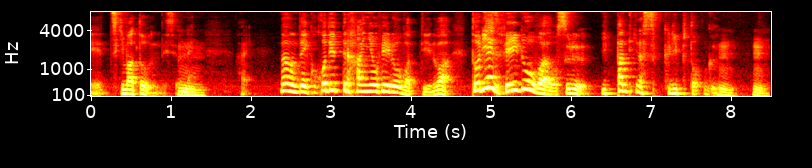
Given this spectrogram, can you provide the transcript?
えー付きまとうんですよね、うん。なのでここで言ってる汎用フェイルオーバーっていうのはとりあえずフェイルオーバーをする一般的なスクリプト群うんうん。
